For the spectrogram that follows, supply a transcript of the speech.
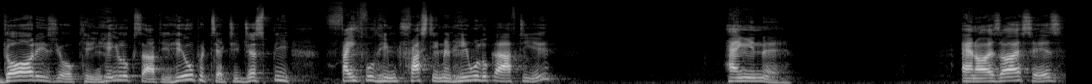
God is your king. He looks after you. He will protect you. Just be faithful to Him, trust Him, and He will look after you. Hang in there. And Isaiah says,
